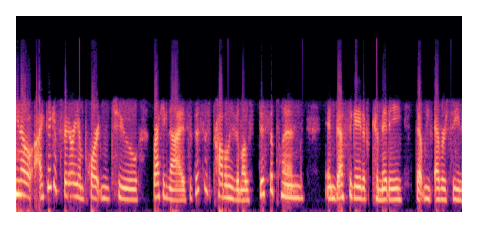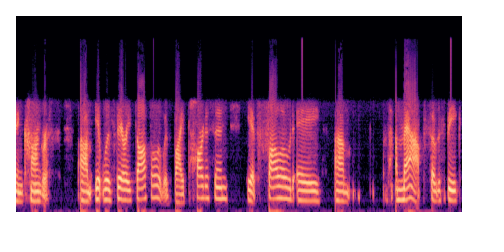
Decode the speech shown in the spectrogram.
You know, I think it's very important to recognize that this is probably the most disciplined investigative committee that we've ever seen in Congress. Um, it was very thoughtful. It was bipartisan. It followed a um, a map, so to speak,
